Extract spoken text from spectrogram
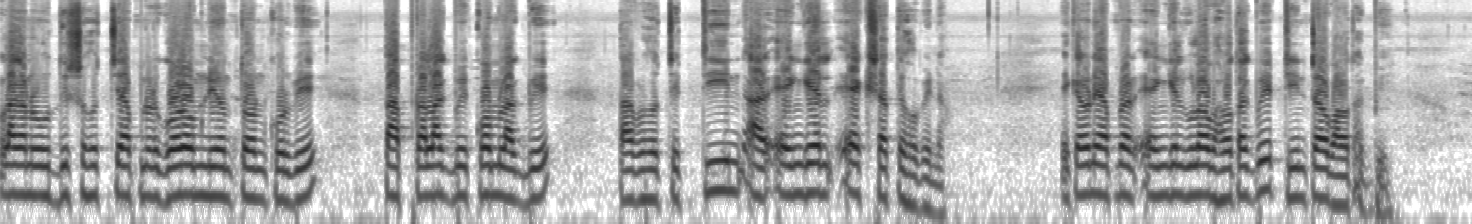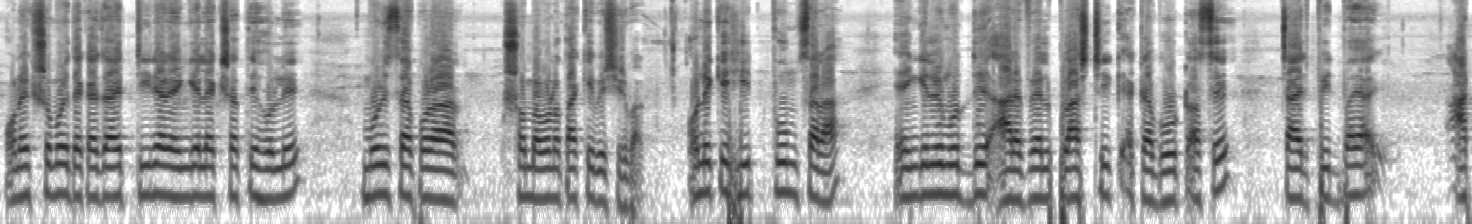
লাগানোর উদ্দেশ্য হচ্ছে আপনার গরম নিয়ন্ত্রণ করবে, তাপটা লাগবে, কম লাগবে। তারপর হচ্ছে টিন আর অ্যাঙ্গেল একসাথে হবে না। এ কারণে আপনার অ্যাঙ্গেলগুলোও ভালো থাকবে, টিনটাও ভালো থাকবে। অনেক সময় দেখা যায় টিন আর অ্যাঙ্গেল একসাথে হলে মরিচা পড়ার সম্ভাবনা থাকে বেশিরভাগ। অনেকে হিট পুম ছাড়া অ্যাঙ্গেলের মধ্যে আরএফএল প্লাস্টিক একটা বোর্ড আছে, চার ফিট বাই আট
